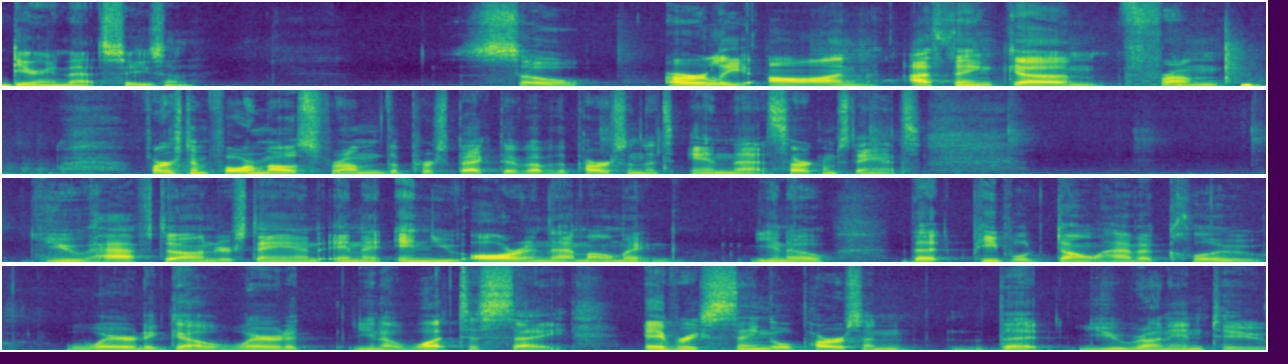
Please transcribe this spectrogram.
during that season? So early on, I think um, from first and foremost, from the perspective of the person that's in that circumstance, you have to understand, and and you are in that moment, you know, that people don't have a clue where to go, where to, you know, what to say. Every single person that you run into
